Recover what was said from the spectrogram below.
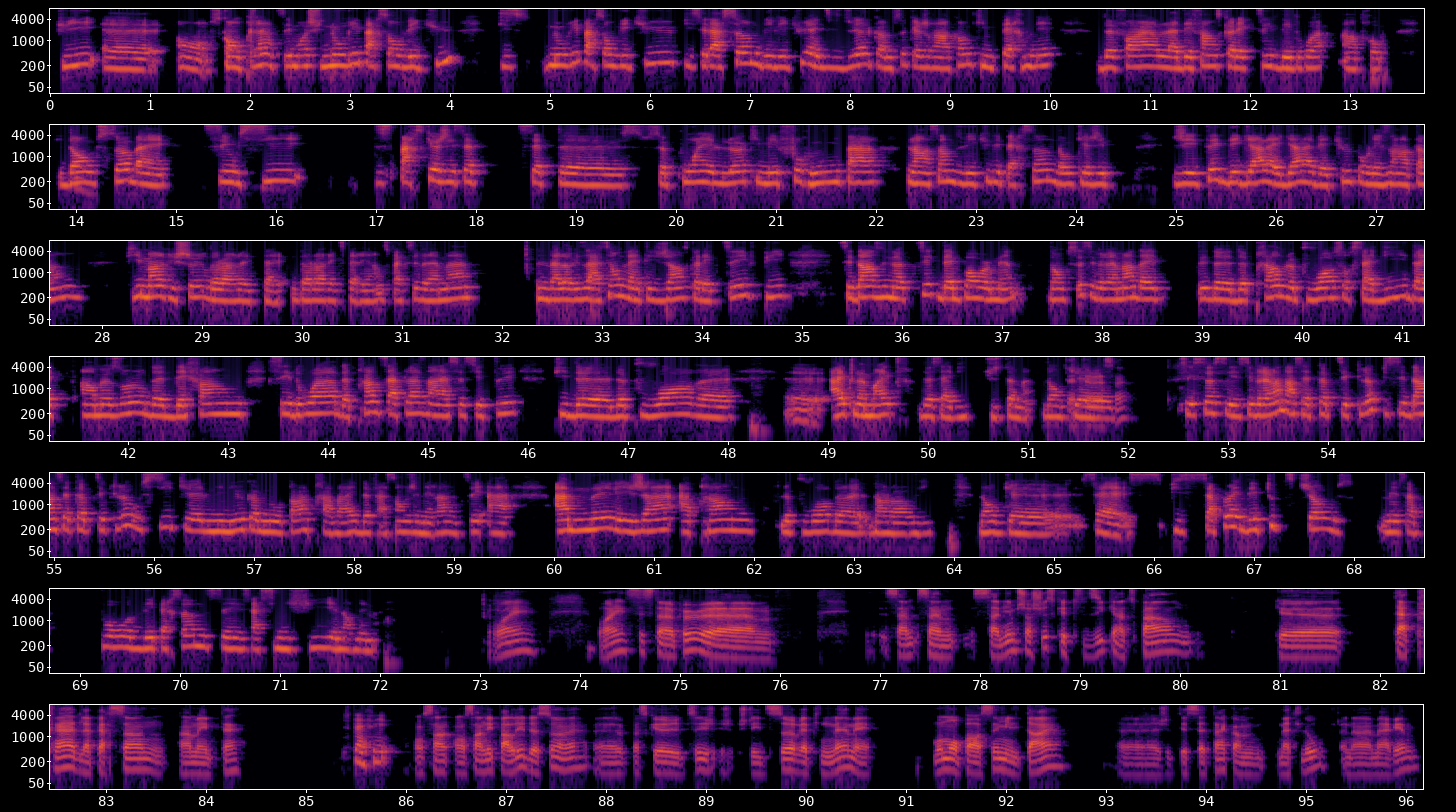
Puis, euh, on se comprend. Moi, je suis nourrie par son vécu, puis nourrie par son vécu, puis c'est la somme des vécus individuels comme ça que je rencontre qui me permet de faire la défense collective des droits, entre autres. Puis donc, ça, ben, c'est aussi parce que j'ai cette cette, euh, ce point-là qui m'est fourni par l'ensemble du vécu des personnes. Donc, j'ai, j'ai été d'égal à égal avec eux pour les entendre, puis m'enrichir de leur, de leur expérience. Fait que c'est vraiment une valorisation de l'intelligence collective, puis c'est dans une optique d'empowerment. Donc, ça, c'est vraiment d'être de, de, prendre le pouvoir sur sa vie, d'être en mesure de défendre ses droits, de prendre sa place dans la société, puis de, pouvoir euh, euh, être le maître de sa vie, justement. Donc, euh, c'est ça, c'est vraiment dans cette optique-là. Puis c'est dans cette optique-là aussi que le milieu communautaire travaille de façon générale, tu sais, à amener les gens à prendre le pouvoir dans leur vie. Donc, euh, puis ça peut être des toutes petites choses, mais ça, pour des personnes, ça signifie énormément. Oui, oui, c'est un peu ça, vient me chercher ce que tu dis quand tu parles que apprends de la personne en même temps? Tout à fait. On s'en est parlé de ça, hein? Euh, parce que, tu sais, je, t'ai dit ça rapidement, mais moi, mon passé militaire, euh, j'étais sept ans comme matelot, j'étais dans la marine,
